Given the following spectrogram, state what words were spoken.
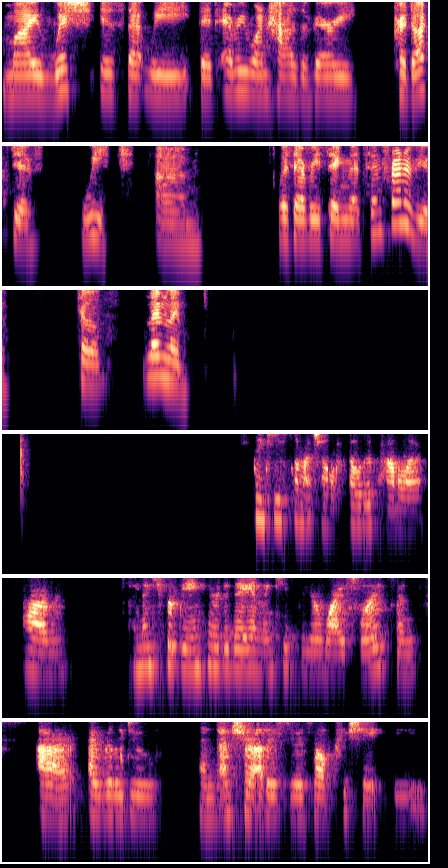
my wish is that we that everyone has a very productive week um, with everything that's in front of you. So, Lim Lim. Thank you so much, Elder Pamela. Um, and thank you for being here today and thank you for your wise words. And uh, I really do, and I'm sure others do as well, appreciate the,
